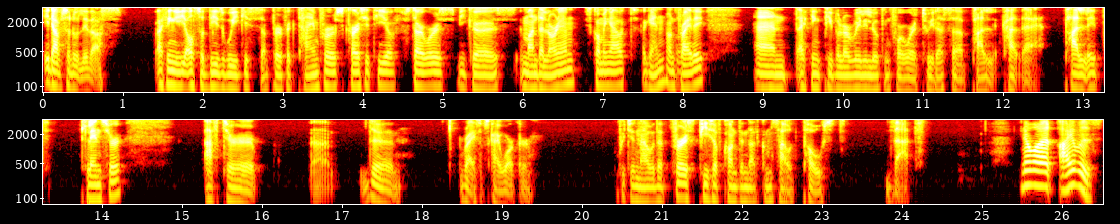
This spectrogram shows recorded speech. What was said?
It absolutely does. I think also this week is a perfect time for scarcity of Star Wars because Mandalorian is coming out again on Friday, and I think people are really looking forward to it as a pal- cal- uh, palette cleanser after uh, the Rise of Skywalker, which is now the first piece of content that comes out post that. You know what? I was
